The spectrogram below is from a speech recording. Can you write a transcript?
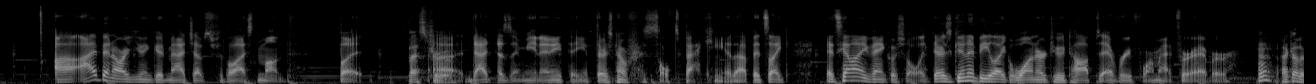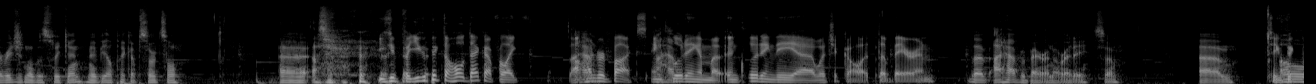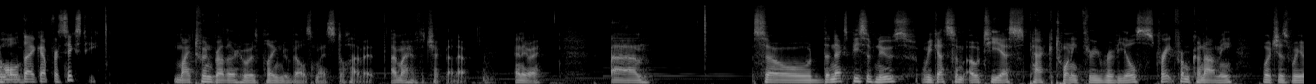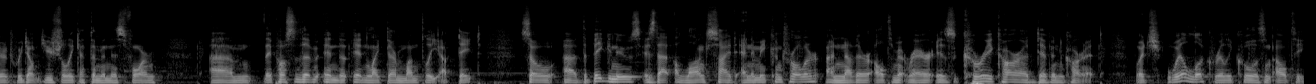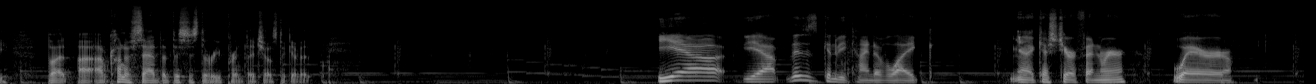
uh, I've been arguing good matchups for the last month, but that's true. uh, that doesn't mean anything if there's no results backing it up. It's like it's kind of like Vanquish Soul. Like there's gonna be like one or two tops every format forever. Huh, I got original this weekend. Maybe I'll pick up Sword Soul. Uh, You could, but you could pick the whole deck up for like I a have- hundred bucks, I have- including a mo- including the uh, what you call it, the Baronne. the, I have a Baronne already, so um, So you can pick the whole Oh. deck up for sixty. my twin brother who is playing Nouvelles might still have it. I might have to check that out. Anyway, um, so the next piece of news, we got some OTS Pack 23 reveals straight from Konami, which is weird. We don't usually get them in this form. Um, they posted them in the, in like their monthly update. So uh, the big news is that alongside enemy controller, another ultimate rare is Kurikara Divincarnate, which will look really cool as an ulti, but uh, I'm kind of sad that this is the reprint they chose to give it. Yeah, yeah. This is gonna be kind of like uh, Fenrir, where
